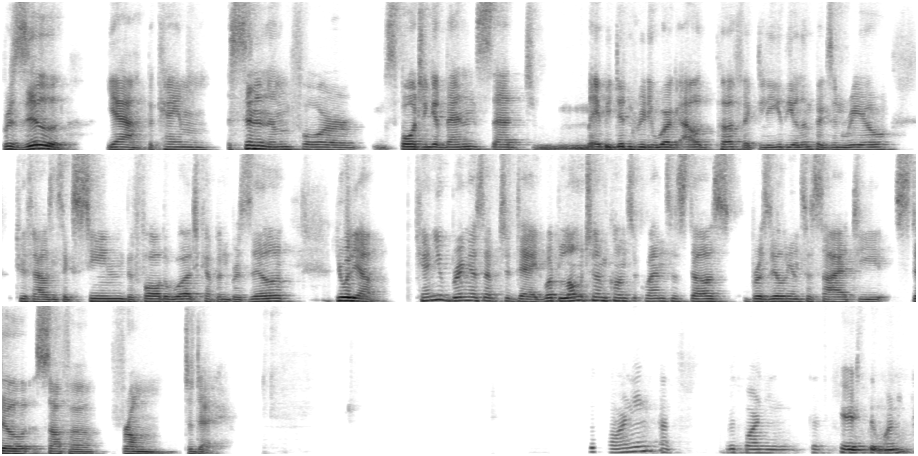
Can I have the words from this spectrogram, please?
Brazil, yeah, became a synonym for sporting events that maybe didn't really work out perfectly. The Olympics in Rio 2016, before the World Cup in Brazil. Julia, can you bring us up to date? What long-term consequences does Brazilian society still suffer from today? Good morning. Good morning, because here's the morning.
